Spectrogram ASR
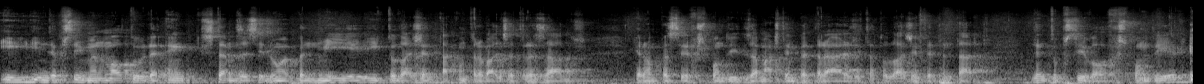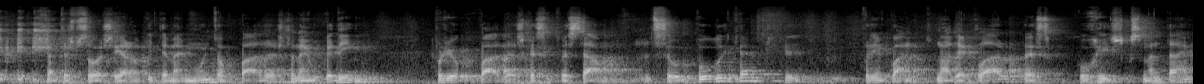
e ainda por cima, numa altura em que estamos a sair de uma pandemia e toda a gente está com trabalhos atrasados, eram para ser respondidos há mais tempo atrás, e está toda a gente a tentar, dentro do possível, responder. Portanto, as pessoas chegaram aqui também muito ocupadas, também um bocadinho preocupadas com a situação de saúde pública, porque por enquanto nada é claro, parece o risco se mantém,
